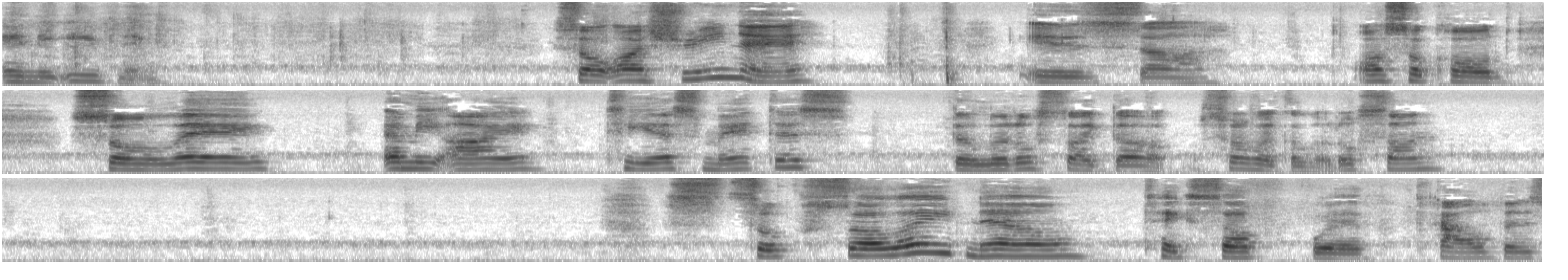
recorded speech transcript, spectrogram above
in the evening. So Ashrine is uh, also called Saule M-E-I-T-S Metis, the little, like the, sort of like a little sun. So Saule now takes up with Calvis.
